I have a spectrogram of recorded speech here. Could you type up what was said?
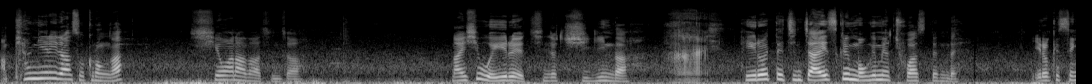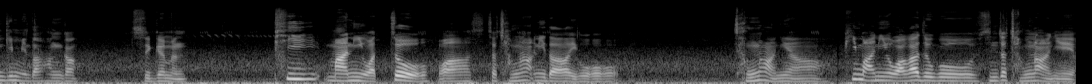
아 평일이라서 그런가? 시원하다 진짜. 날씨 왜 이래? 진짜 죽인다. 하, 이럴 때 진짜 아이스크림 먹으면 좋았을 텐데. 이렇게 생깁니다 한강. 지금은 피 많이 왔죠? 와 진짜 장난 아니다 이거. 장난 아니야. 피 많이 와가지고 진짜 장난 아니에요.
